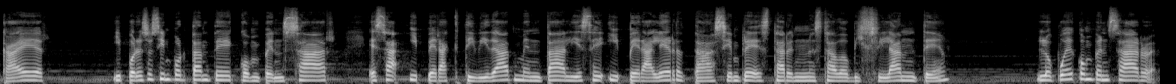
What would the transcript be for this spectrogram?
caer. Y por eso es importante compensar esa hiperactividad mental y ese hiperalerta, siempre estar en un estado vigilante. Lo puede compensar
